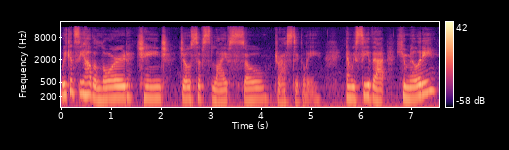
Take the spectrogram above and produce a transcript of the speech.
we can see how the Lord changed Joseph's life so drastically. And we see that humility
